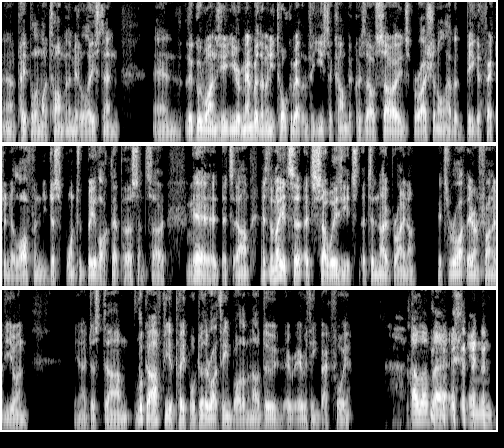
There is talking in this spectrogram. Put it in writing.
uh, people in my time in the Middle East, and and the good ones you, you remember them and you talk about them for years to come because they were so inspirational, have a big effect on your life, and you just want to be like that person. So mm. yeah, it, it's um, and for me, it's a, it's so easy. It's it's a no brainer it's right there in front of you, and you know, just um, look after your people, do the right thing by them, and they'll do everything back for you. I love that, and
